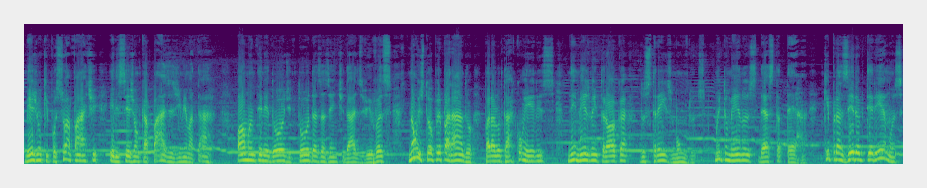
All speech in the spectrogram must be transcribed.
Mesmo que por sua parte eles sejam capazes de me matar? Ó mantenedor de todas as entidades vivas, não estou preparado para lutar com eles, nem mesmo em troca dos três mundos, muito menos desta terra. Que prazer obteremos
